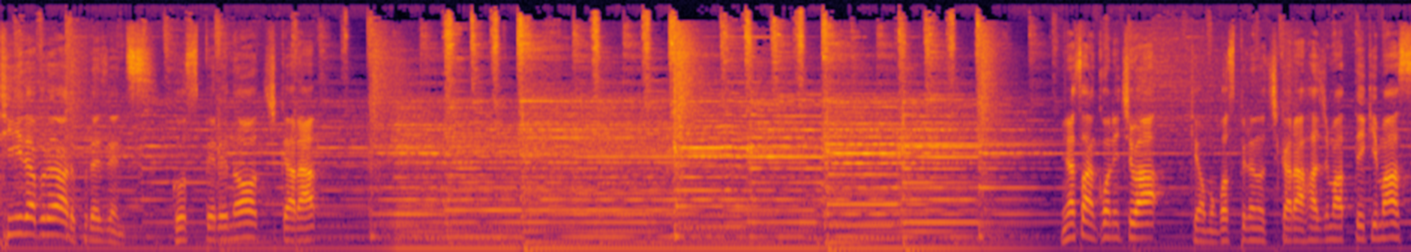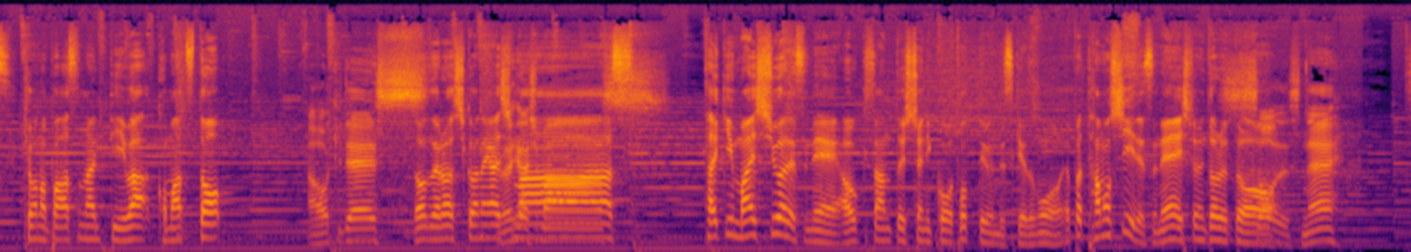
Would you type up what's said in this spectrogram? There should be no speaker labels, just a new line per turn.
TWR プレゼンツゴスペルの力。皆さんこんにちは。今日もゴスペルの力始まっていきます。今日のパーソナリティは小松と。
青木です。
どうぞよろしくお願いしま
す。
最近毎週はですね青木さんと一緒にこう撮ってるんですけどもやっぱり楽しいですね一緒に撮ると。
そうですね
